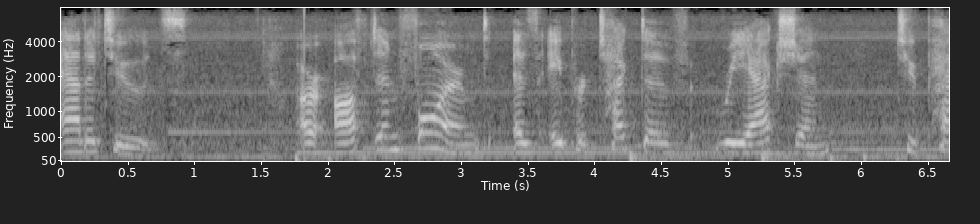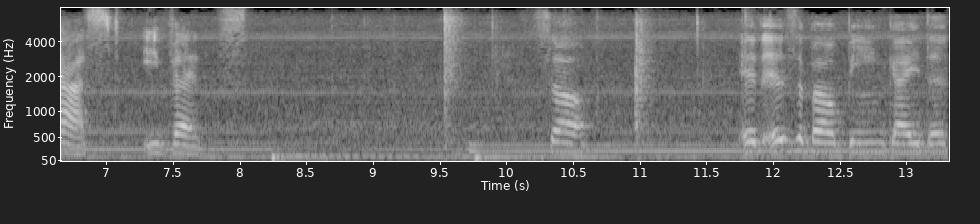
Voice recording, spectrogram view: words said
attitudes are often formed as a protective reaction to past events. So, it is about being guided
